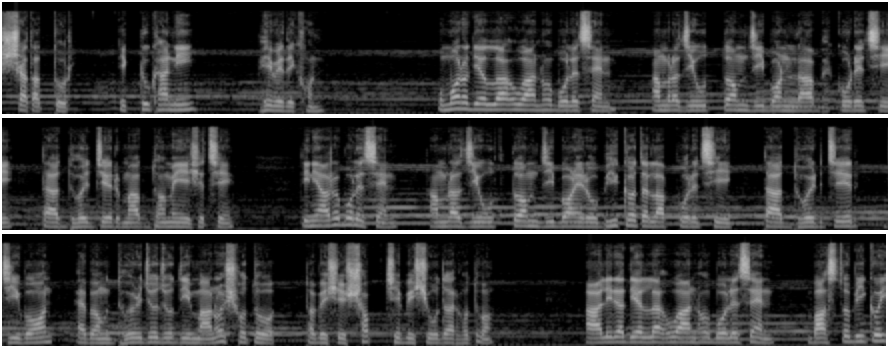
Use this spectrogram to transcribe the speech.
সাতাত্তর। একটুখানি ভেবে দেখুন। উমর রদিয়াল্লাহু আনহু বলেছেন, আমরা যে উত্তম জীবন লাভ করেছি, তা ধৈর্যের মাধ্যমে এসেছে। তিনি আরও বলেছেন, আমরা যে উত্তম জীবনের অভিজ্ঞতা লাভ করেছি, তা ধৈর্যের জীবন এবং ধৈর্য যদি মানুষ হতো, তবে সে সবচেয়ে বেশি উদার হতো। আলী রাদিয়াল্লাহু আনহু বলেছেন, বাস্তবিকই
